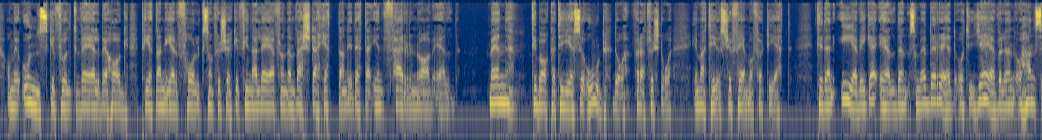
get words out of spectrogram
och med ondskefullt välbehag petar ner folk som försöker finna lä från den värsta hettan i detta inferno av eld. Men tillbaka till Jesu ord då för att förstå i Matteus 25 och 41. Till den eviga elden som är beredd åt djävulen och hans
